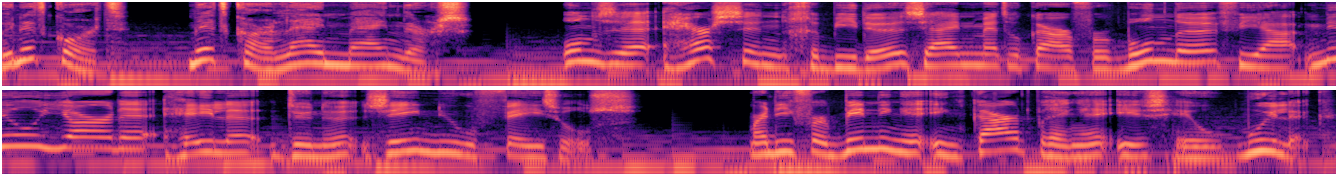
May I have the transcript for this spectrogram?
in het kort met Carlijn Meinders. Onze hersengebieden zijn met elkaar verbonden via miljarden hele dunne zenuwvezels. Maar die verbindingen in kaart brengen is heel moeilijk.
